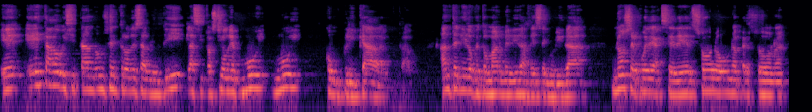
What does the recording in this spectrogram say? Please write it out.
he estado visitando un centro de salud y la situación es muy, muy complicada, Han tenido que tomar medidas de seguridad, no se puede acceder solo una persona,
